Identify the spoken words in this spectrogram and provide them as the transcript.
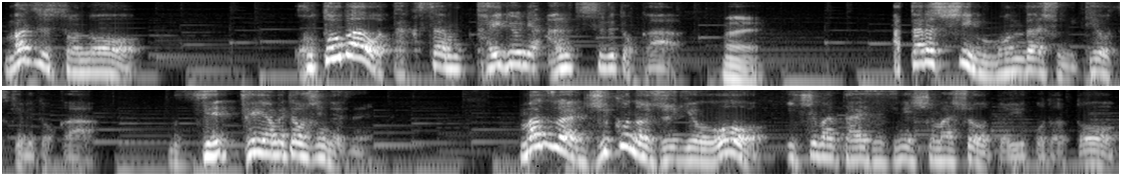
まずその、言葉をたくさん大量に暗記するとか、はい。新しい問題集に手をつけるとか、絶対やめてほしいんですね。まずは塾の授業を一番大切にしましょうということと、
